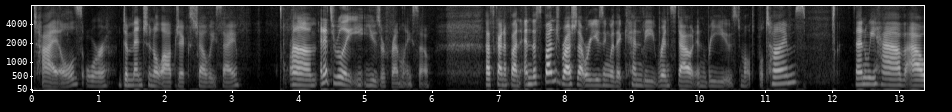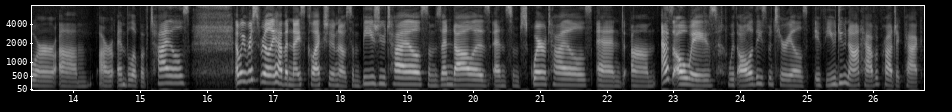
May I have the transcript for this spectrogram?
tiles or dimensional objects, shall we say. Um, and it's really user friendly, so that's kind of fun. And the sponge brush that we're using with it can be rinsed out and reused multiple times. Then we have our um, our envelope of tiles, and we just really have a nice collection of some bijou tiles, some zendalas, and some square tiles. And um, as always, with all of these materials, if you do not have a project pack,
